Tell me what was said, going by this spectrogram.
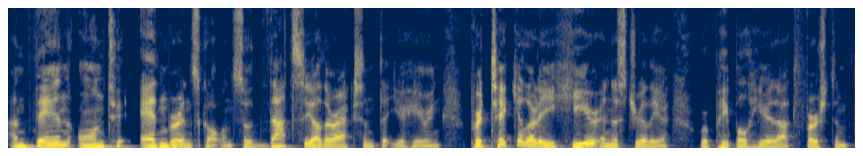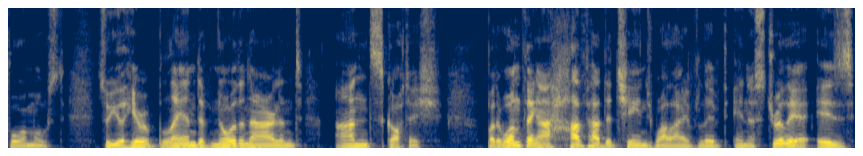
and then on to Edinburgh in Scotland. So that's the other accent that you're hearing, particularly here in Australia, where people hear that first and foremost. So you'll hear a blend of Northern Ireland and Scottish. But the one thing I have had to change while I've lived in Australia is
